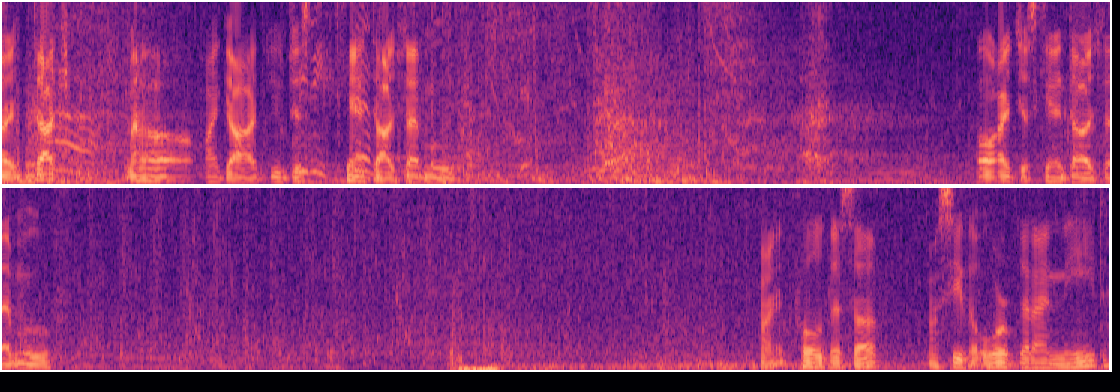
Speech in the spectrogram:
All right, dodge. Oh my god, you just can't dodge that move. Oh, I just can't dodge that move. All right, pull this up. I see the orb that I need.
